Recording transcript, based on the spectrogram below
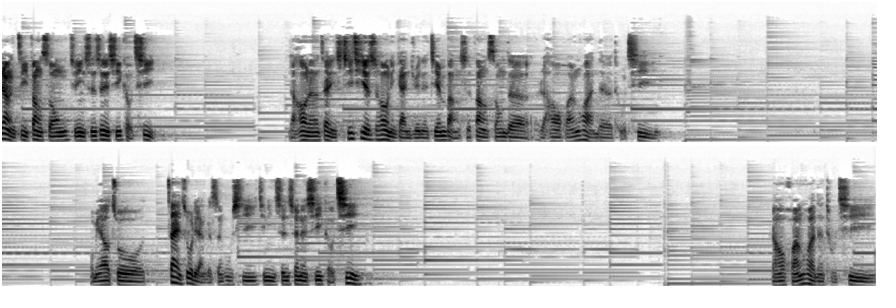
让你自己放松，请你深深的吸一口气。然后呢，在你吸气的时候，你感觉你的肩膀是放松的，然后缓缓的吐气。我们要做，再做两个深呼吸，请你深深的吸一口气，然后缓缓的吐气。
